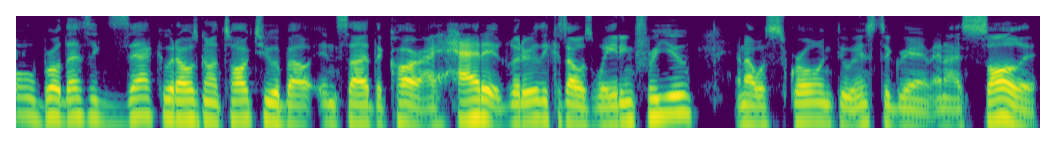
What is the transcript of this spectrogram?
Oh, bro, that's exactly what I was going to talk to you about inside the car. I had it literally because I was waiting for you and I was scrolling through Instagram and I saw it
